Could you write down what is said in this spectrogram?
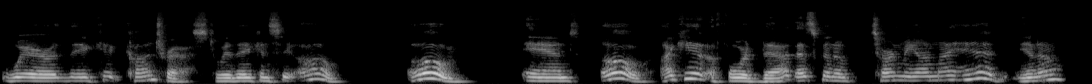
where they can contrast, where they can see, oh, oh, and oh, I can't afford that. That's going to turn me on my head, you know?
